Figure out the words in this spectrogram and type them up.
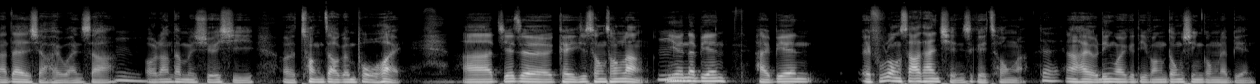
那带着小孩玩沙，嗯，哦，让他们学习呃创造跟破坏啊。接着可以去冲冲浪，嗯、因为那边海边，诶，芙蓉沙滩前是可以冲啊。对。那还有另外一个地方，东兴宫那边，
